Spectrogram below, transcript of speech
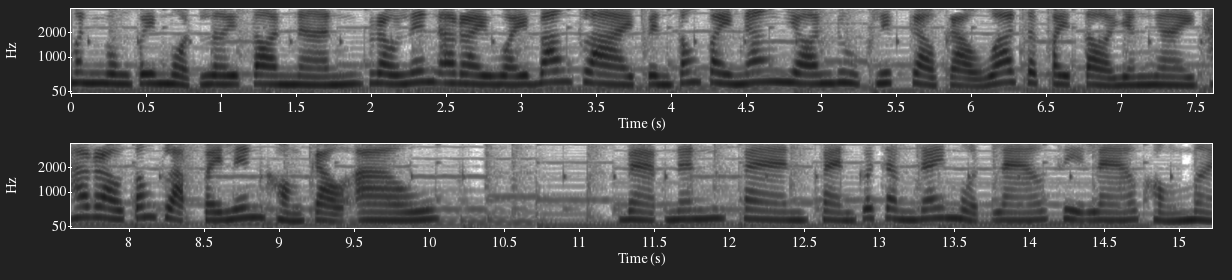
มันงงไปหมดเลยตอนนั้น เราเล่นอะไรไว้บ้างกลาย เป็นต้องไปนั่งย้อนดูคลิปเก่าๆว่าจะไปต่อยังไง ถ้าเราต้องกลับไปเล่นของเก่าเอาแบบนั้นแฟนแฟนก็จำได้หมดแล้วสิแล้วของใหม่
